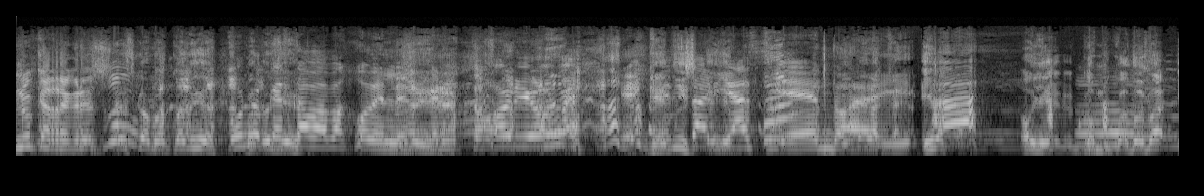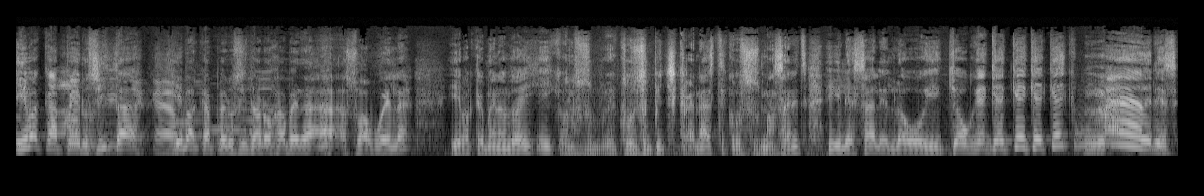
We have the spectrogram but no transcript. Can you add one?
nunca regresó. Es como cuando dice- uno que estaba abajo del escritorio. güey. ¿Qué, ¿Qué qué dice? estaría haciendo Iba la ahí? ca- iba ca- Ah. Oye, como cuando iba, iba Caperucita, iba Caperucita Roja a ver a, a su abuela, iba caminando ahí y con, su, con su pinche canasta y con sus manzanitas, y le sale el lobo y ¿qué, qué, qué, qué, qué, qué madres?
